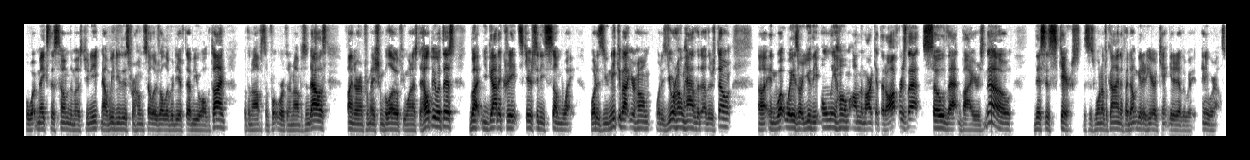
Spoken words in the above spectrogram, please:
for what makes this home the most unique. Now, we do this for home sellers all over DFW all the time with an office in Fort Worth and an office in Dallas. Find our information below if you want us to help you with this, but you got to create scarcity some way. What is unique about your home? What does your home have that others don't? Uh, in what ways are you the only home on the market that offers that so that buyers know this is scarce? This is one of a kind. If I don't get it here, I can't get it other way, anywhere else.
